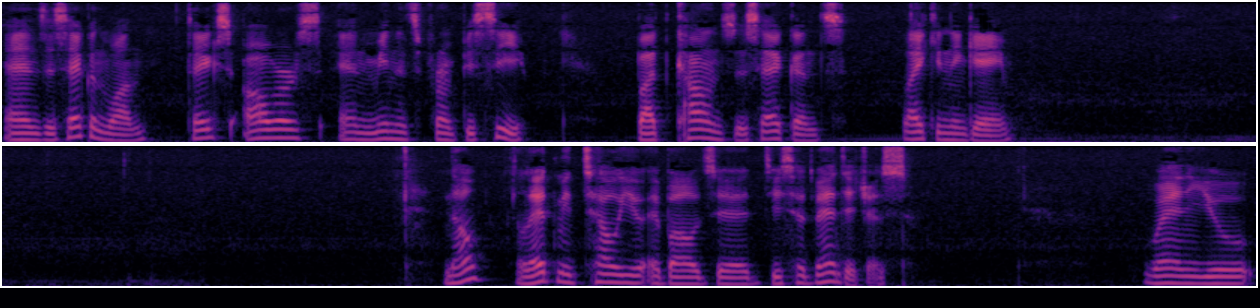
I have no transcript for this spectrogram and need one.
And the second one takes hours and minutes from PC, but counts the seconds like in a game. Now, let me tell you about the disadvantages. When you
